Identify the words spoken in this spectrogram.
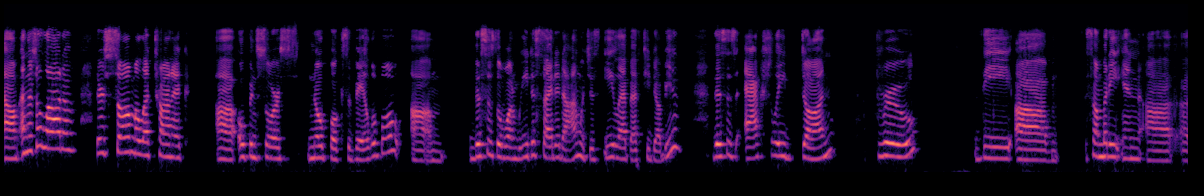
Um, and there's a lot of, there's some electronic uh, open source notebooks available. Um, this is the one we decided on, which is eLab FTW. This is actually done through the um, somebody in uh, uh,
